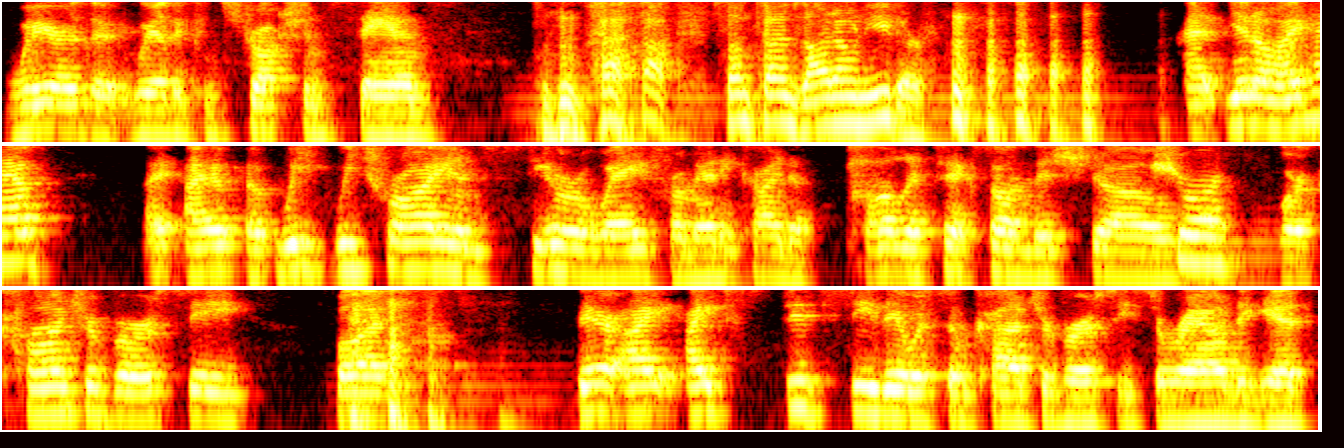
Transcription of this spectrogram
where the where the construction stands. sometimes i don't either you know, I have. I, I uh, we we try and steer away from any kind of politics on this show. Sure. Or controversy, but there I I did see there was some controversy surrounding it,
